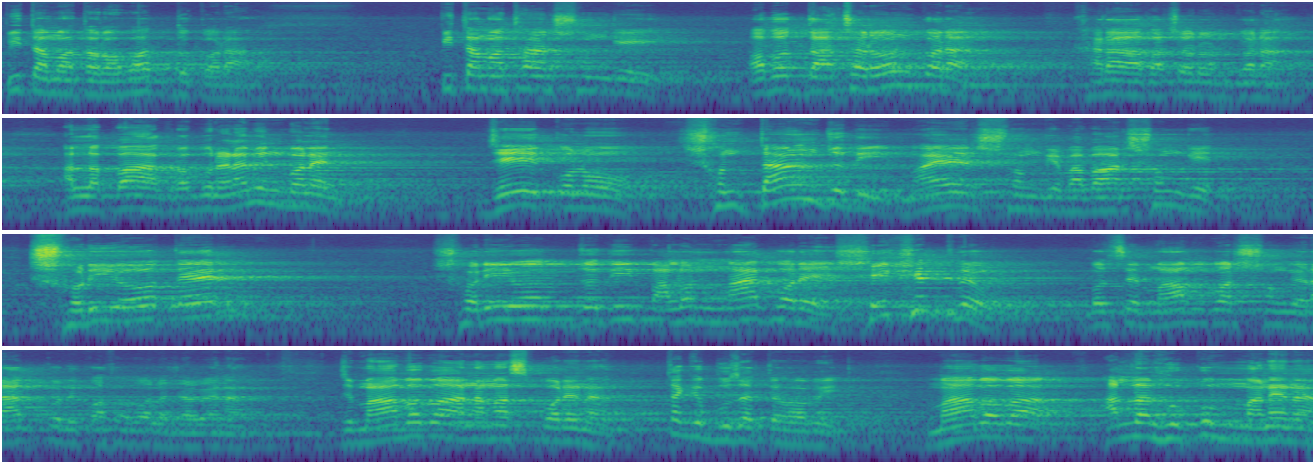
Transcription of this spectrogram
পিতামাতার অবাধ্য করা, পিতামাতার সঙ্গে অবদ্ধ আচরণ করা, খারাপ আচরণ করা। আল্লাহ পাক রবুল আলমিন বলেন, যে কোনো সন্তান যদি মায়ের সঙ্গে, বাবার সঙ্গে শরীয়তের, শরীয়ত যদি পালন না করে, সেই ক্ষেত্রেও বলছে মা বাবার সঙ্গে রাগ করে কথা বলা যাবে না। যে মা বাবা নামাজ পড়ে না, তাকে বোঝাতে হবে। মা বাবা আল্লাহর হুকুম মানে না,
